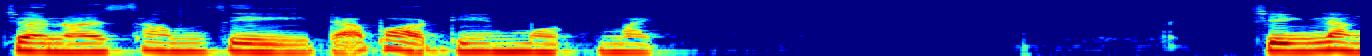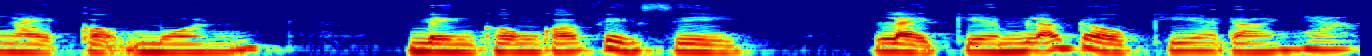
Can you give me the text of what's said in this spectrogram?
chưa nói xong gì đã bỏ đi một mạch. Chính là ngày cậu muốn, mình không có việc gì, lại kiếm lão đầu kia đó nha.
